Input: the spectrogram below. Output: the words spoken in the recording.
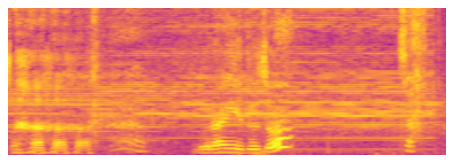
노랑이도 줘? 자.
